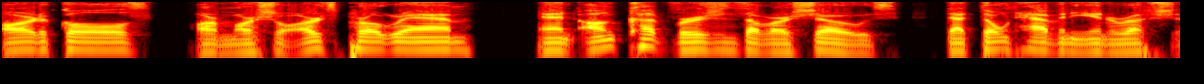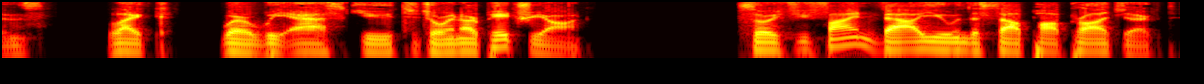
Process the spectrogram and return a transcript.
articles, our martial arts program, and uncut versions of our shows that don't have any interruptions, like where we ask you to join our Patreon. So if you find value in the Southpaw Project,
